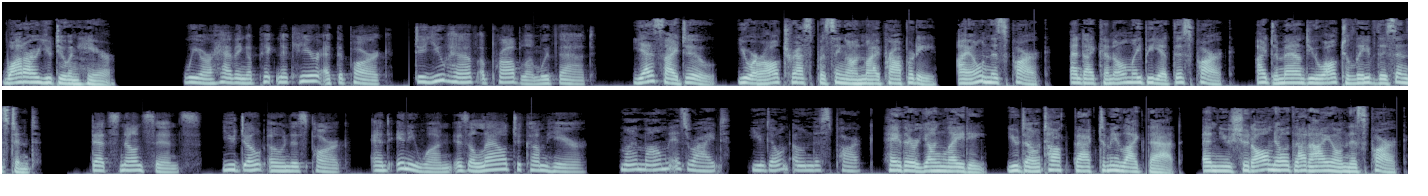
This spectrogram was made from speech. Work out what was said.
what are you doing here? We are having a picnic here at the park. Do you have a problem with that? Yes, I do. You are all trespassing on my property. I own this park, and I can only be at this park. I demand you all to leave this instant. That's nonsense. You don't own this park, and anyone is allowed to come here. My mom is right. You don't own this park. Hey there, young lady. You don't talk back to me like that. And you should all know that I own this park,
